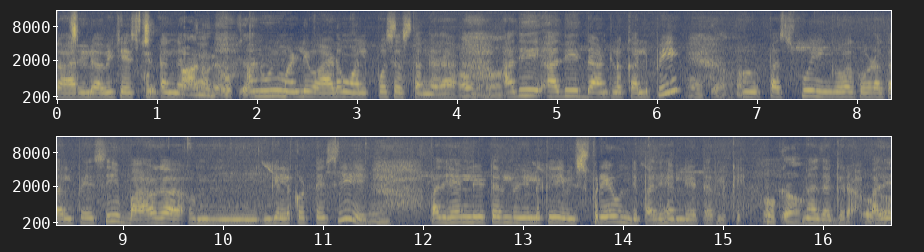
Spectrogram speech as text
గారెలు అవి చేసుకుంటాం కదా ఆ నూనె మళ్ళీ వాడడం వాళ్ళకి పోసేస్తాం కదా. అది అది దాంట్లో కలిపి పసుపు ఇంగువ కూడా కలిపేసి బాగా మ్, గిల్లకొట్టేసి పదిహేను లీటర్ల నీళ్ళకి స్ప్రే ఉంది పదిహేను లీటర్లకి నా దగ్గర. అది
